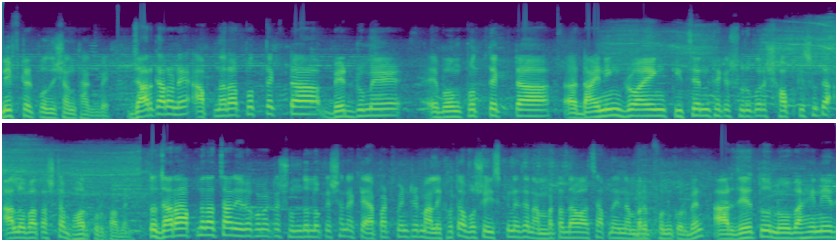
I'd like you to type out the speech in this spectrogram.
লিফটের পজিশন থাকবে। যার কারণে আপনারা প্রত্যেকটা বেডরুমে এবং প্রত্যেকটা ডাইনিং, ড্রয়িং, কিচেন থেকে শুরু করে সব কিছুতে আলো বাতাসটা ভরপুর পাবেন। তো যারা আপনারা চান এরকম একটা সুন্দর লোকেশন একটা অ্যাপার্টমেন্টের মালিক হতে, অবশ্যই স্ক্রিনে যে নাম্বারটা দেওয়া আছে আপনি এই নাম্বারে ফোন করবেন। আর যেহেতু নৌবাহিনীর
